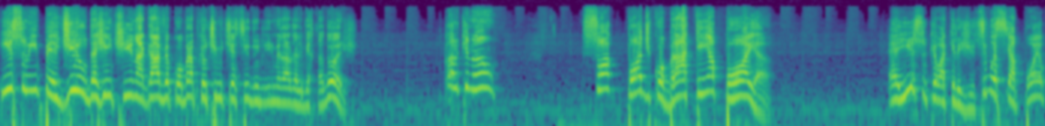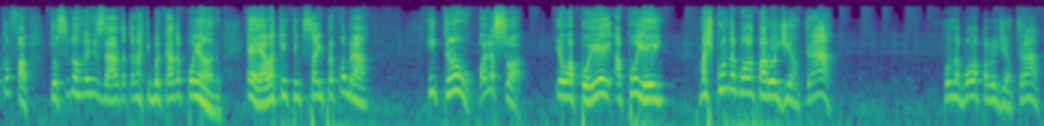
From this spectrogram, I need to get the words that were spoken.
Isso me impediu da gente ir na Gávea cobrar porque o time tinha sido eliminado da Libertadores? Claro que não. Só pode cobrar quem apoia. É isso que eu acredito. Se você apoia, é o que eu falo. Torcida organizada tá na arquibancada apoiando. É ela quem tem que sair para cobrar. Então, olha só. Eu apoiei, apoiei. Mas quando a bola parou de entrar, quando a bola parou de entrar,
